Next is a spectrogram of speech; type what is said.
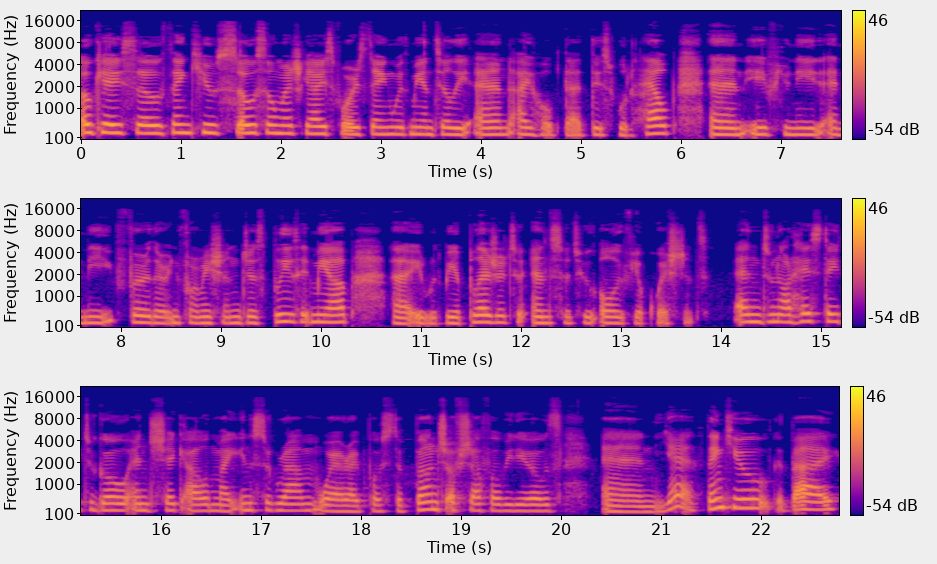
Okay, so thank you so so much guys for staying with me until the end. I hope that this would help and if you need any further information just please hit me up. Uh, it would be a pleasure to answer to all of your questions. And do not hesitate to go and check out my Instagram where I post a bunch of shuffle videos. And yeah, thank you. Goodbye.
